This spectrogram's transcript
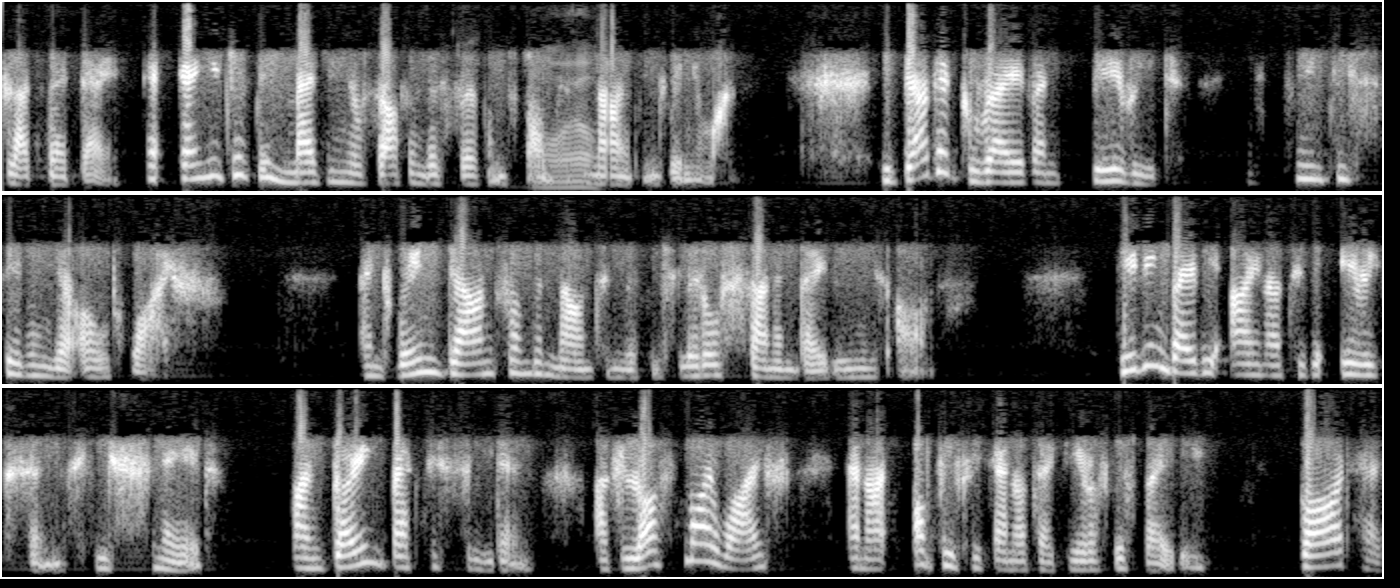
Flood, that day. Can you just imagine yourself in this circumstance oh, Wow. in 1921? He dug a grave and buried his 27 year old wife and went down from the mountain with his little son and baby in his arms. Giving baby Aina to the Ericsons, he snared, I'm going back to Sweden. I've lost my wife and I obviously cannot take care of this baby. God has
